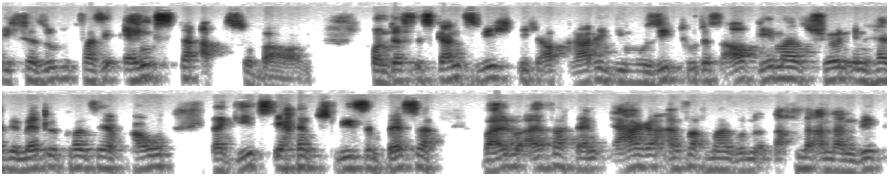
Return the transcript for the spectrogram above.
ich versuche quasi Ängste abzubauen. Und das ist ganz wichtig, auch gerade die Musik tut es auch. Geh mal schön in Heavy Metal Konzert, da geht's dir anschließend besser, weil du einfach deinen Ärger einfach mal so nach einem anderen Weg,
